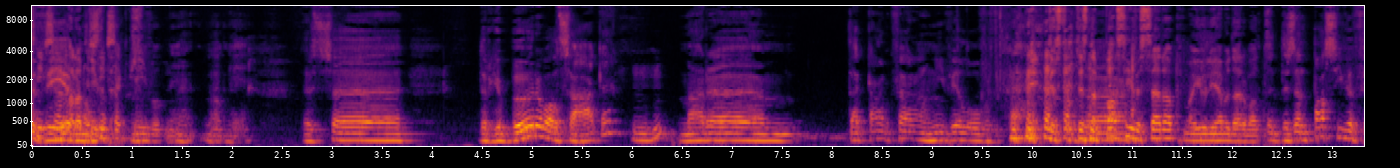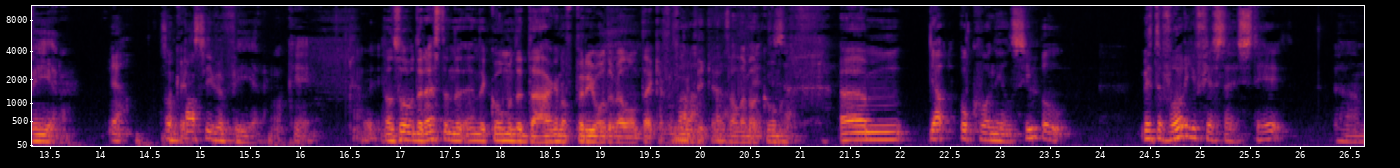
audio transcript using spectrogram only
er is veren er is niks actief op, nee. Nee, nee, Oké. nee. Dus eh, er gebeuren wel zaken, Mhm. maar ehm, daar kan ik verder nog niet veel over vertellen. Nee, het, is, het is een passieve setup, maar jullie hebben daar wat... Het zijn passieve veren. Ja, Het zijn Oké. passieve veren. oké. Dan zullen we de rest in de, in de komende dagen of periode wel ontdekken, vermoed Voilà, ik. hè. voilà. zal er wel is komen. Ehm, Ja, ook gewoon heel simpel. Met de vorige Fiesta ST, ehm,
